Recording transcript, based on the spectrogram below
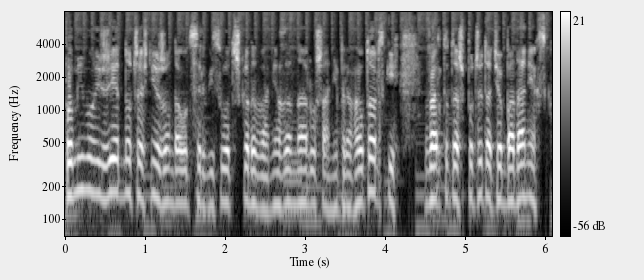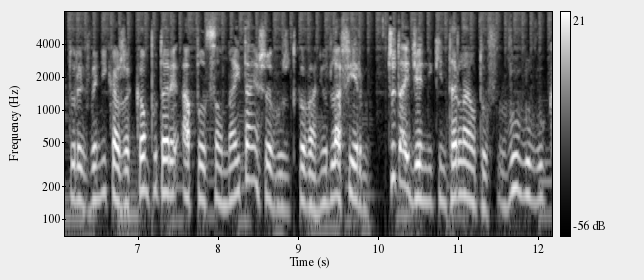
pomimo iż jednocześnie żądał od serwisu odszkodowania za naruszanie praw autorskich. Warto też poczytać o badaniach, z których wynika, że komputery Apple są najtańsze w użytkowaniu dla firm. Czytaj dziennik internautów www.d.com.pl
